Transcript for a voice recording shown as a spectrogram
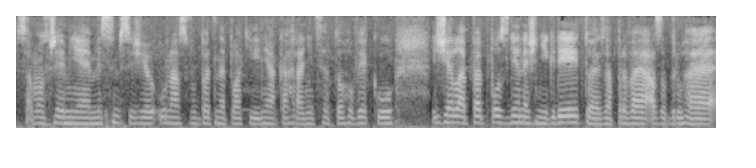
Samozřejmě, myslím si, že u nás vůbec neplatí nějaká hranice toho věku, že lépe pozdě než nikdy, to je za prvé a za druhé,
